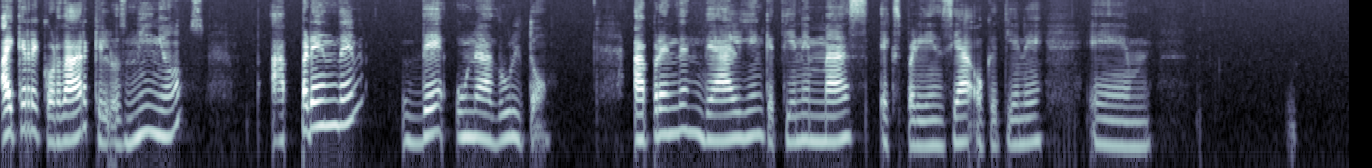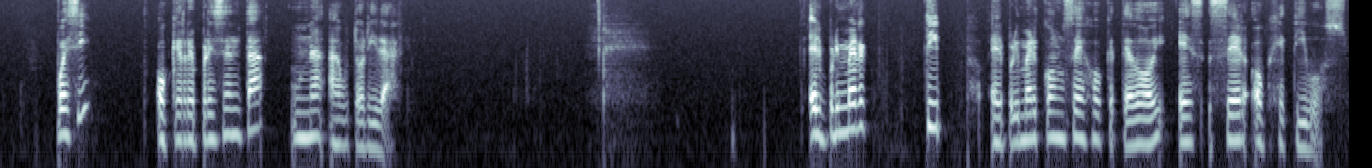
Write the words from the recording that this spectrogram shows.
Hay que recordar que los niños aprenden de un adulto, aprenden de alguien que tiene más experiencia o que tiene, em, pues sí, o que representa una autoridad. El primer tip, el primer consejo que te doy es ser objetivos.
